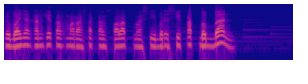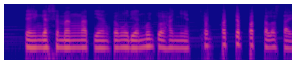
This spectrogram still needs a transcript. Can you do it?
Kebanyakan kita merasakan salat masih bersifat beban sehingga semangat yang kemudian muncul hanya cepat-cepat selesai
